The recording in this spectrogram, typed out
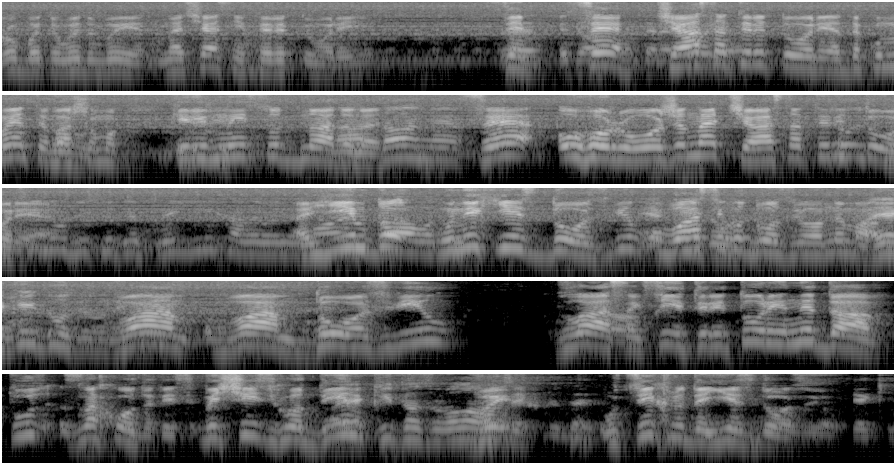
робите ви, на частній території. Це, Це частна територія. документи Ну, вашому керівництву надано. на Це огорожена частна територія. А Їм до у них є дозвіл, у вас його дозвіл? дозвілу немає. А який дозвіл? Вам, вам дозвіл, власник цієї території не дав тут знаходитись. Ви 6 А годин. які дозвола ви- у цих людей? У цих людей є дозвіл, Які?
